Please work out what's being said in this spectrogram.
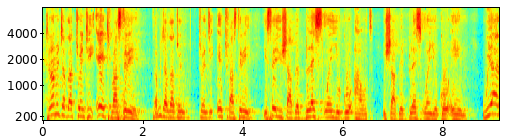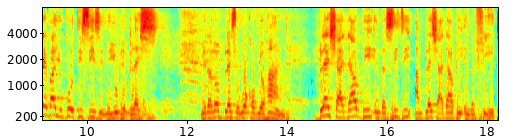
Deuteronomy chapter 28, verse 3. Deuteronomy chapter 28, verse 3. He said, You shall be blessed when you go out you shall be blessed when you go in. Wherever you go this season, may you be blessed. May the Lord bless the work of your hand. Blessed shall thou be in the city, and blessed shall thou be in the field.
